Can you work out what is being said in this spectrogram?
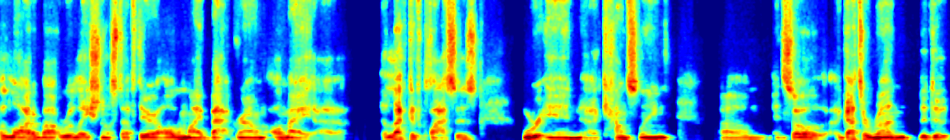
a lot about relational stuff there. All of my background, all my uh, elective classes were in uh, counseling. Um, and so I got to run the D-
